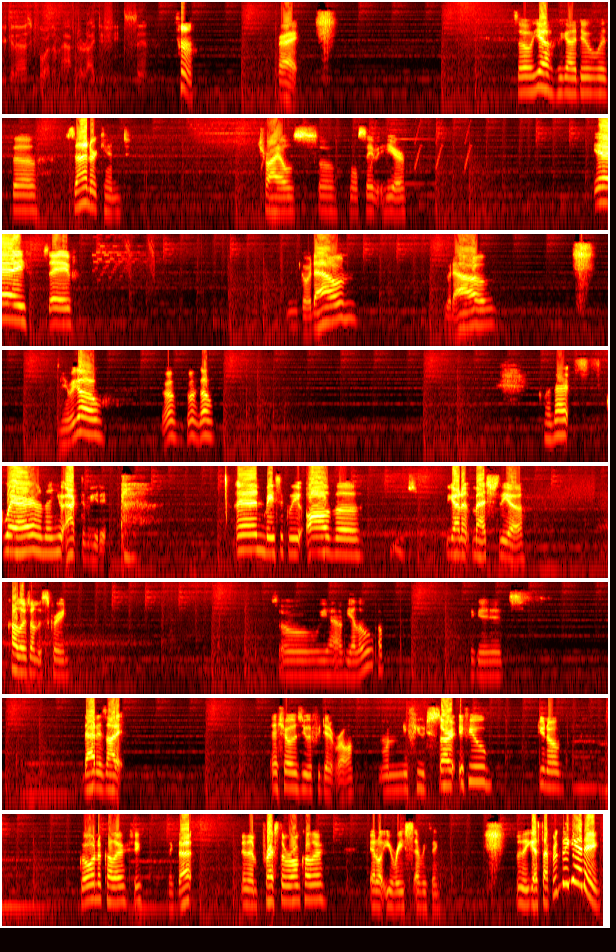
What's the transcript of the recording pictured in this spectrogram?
You can ask for them after I defeat Sin. Huh. Right. So yeah, we gotta do with the Zanarkand trials, so we'll save it here. Yay! Save. Go down. Go down. Here we go. Go, go, go. Go on that square, and then you activate it. And basically, all the you gotta match the uh, colors on the screen. So we have yellow up. I think it's that is not it. It shows you if you did it wrong. And if you start, if you, you know, go in a color, see, like that, and then press the wrong color, it'll erase everything. And then you gotta start from the beginning.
